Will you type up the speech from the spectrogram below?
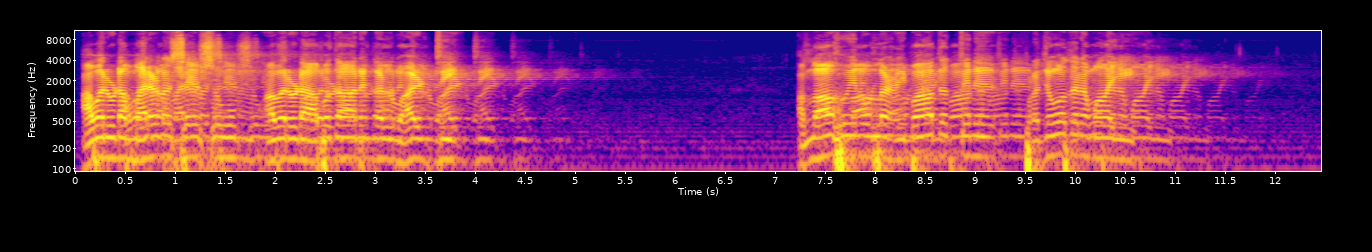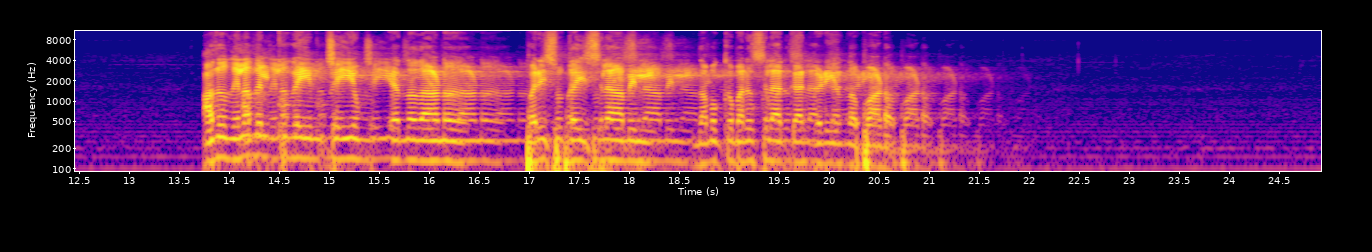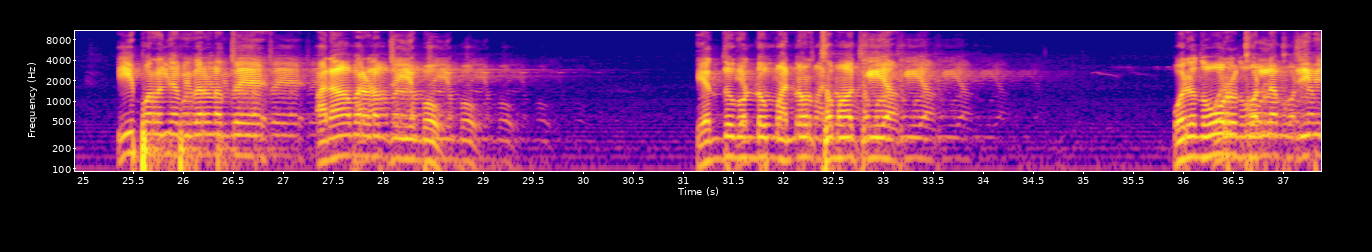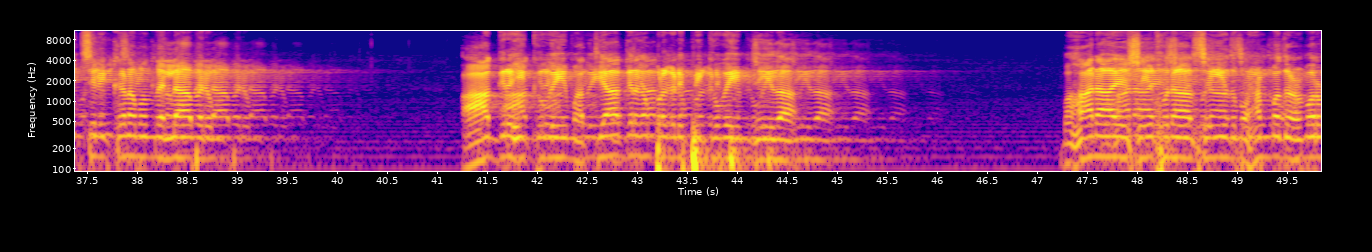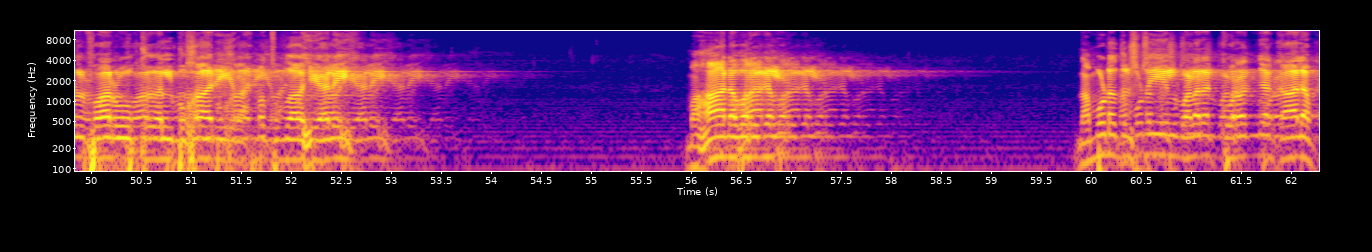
അവരുടെ മരണശേഷവും അവരുടെ അവദാനങ്ങൾ വാഴ്ത്തി അള്ളാഹുവിനുള്ള വിവാദത്തിന് പ്രചോദനമായി അത് നിലനിൽക്കുകയും ചെയ്യും എന്നതാണ് പരിശുദ്ധ ഇസ്ലാമിൽ നമുക്ക് മനസ്സിലാക്കാൻ കഴിയുന്ന പാഠം. ഈ പറഞ്ഞ വിവരണത്തെ അനാവരണം ചെയ്യുമ്പോൾ എന്തുകൊണ്ടും അന്വർത്ഥമാക്കിയ ഒരു നൂറ് കൊല്ലം ജീവിച്ചിരിക്കണമെന്ന് എല്ലാവരും ആഗ്രഹിക്കുകയും അത്യാഗ്രഹം പ്രകടിപ്പിക്കുകയും ചെയ്ത മഹാനായ ഷെയ്ഖുന സയ്യിദ് മുഹമ്മദ് ഉമറുൽ ഫാറൂഖ് അൽ ബുഖാരി റഹ്മത്തുള്ളാഹി അലൈഹി. മഹാനവറുകൾ നമ്മുടെ ദൃഷ്ടിയിൽ വളരെ കുറഞ്ഞ കാലം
